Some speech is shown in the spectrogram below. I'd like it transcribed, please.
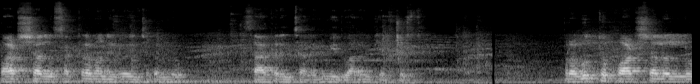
పాఠశాలలు సక్రమంగా నిర్వహించడంలో సహకరించాలని మీ ద్వారా విజ్ఞప్తి చేస్తున్నాను ప్రభుత్వ పాఠశాలల్లో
